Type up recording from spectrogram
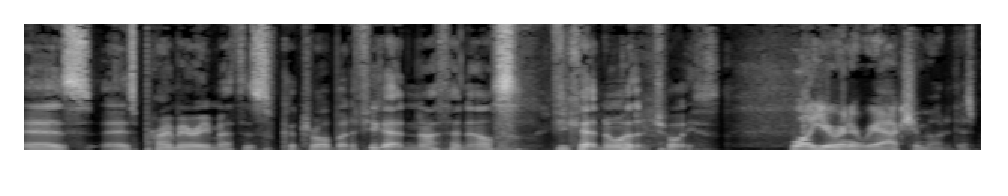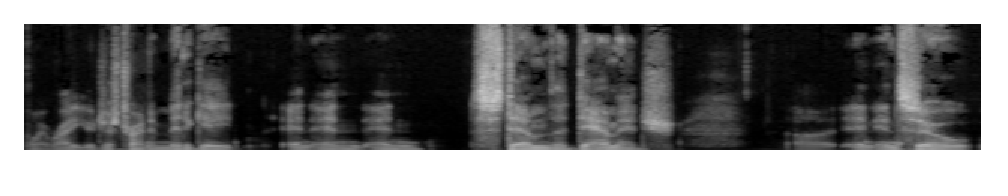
as as primary methods of control. But if you got nothing else, if you got no other choice, well, you're in a reaction mode at this point, right? You're just trying to mitigate and and and stem the damage, uh, and and so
